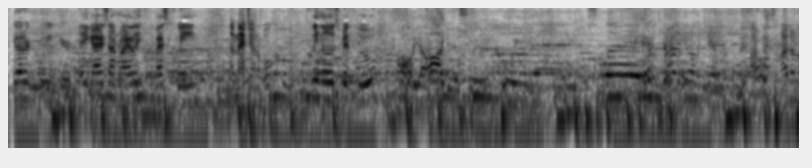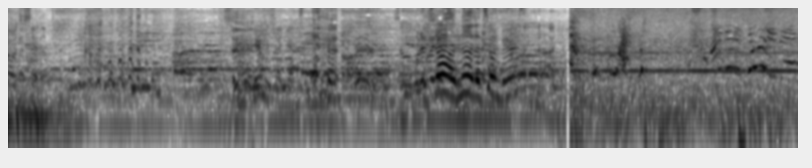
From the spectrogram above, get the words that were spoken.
We got our queen here. Hey guys, I'm Riley, the best queen imaginable. Queen Elizabeth who? Oh yeah, obviously. Queen. Slay. Get on the camera. I want. I don't know what to say though. camera shot, yes. So what if I So just... no, that's so embarrassing. I didn't do anything!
